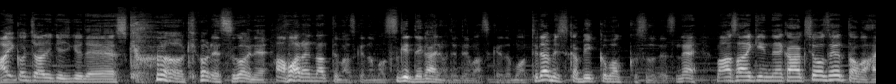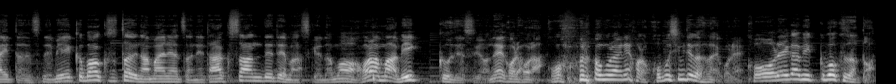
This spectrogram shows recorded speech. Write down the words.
はい、こんにちは、リキジキュです。今日、今日ね、すごいね、ハマれになってますけども、すげえでかいの出てますけども、テラミスティカビッグボックスですね。まあ最近ね、拡張セットが入ったですね、ビッグボックスという名前のやつはね、たくさん出てますけども、これはまあビッグですよね、これほら。このぐらいね、ほら、拳見てください、これ。これがビッグボックスだと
